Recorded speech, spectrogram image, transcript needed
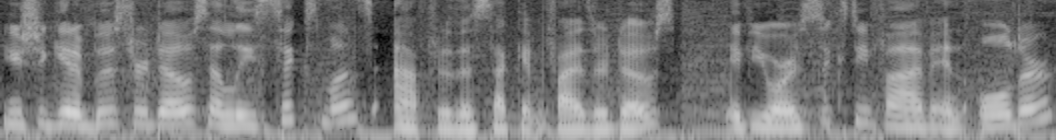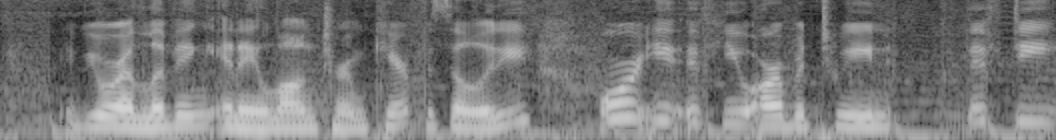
You should get a booster dose at least six months after the second Pfizer dose if you are 65 and older, if you are living in a long term care facility, or if you are between 50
